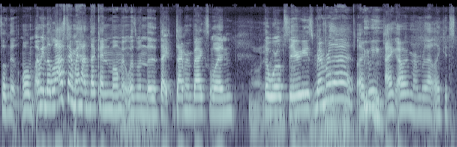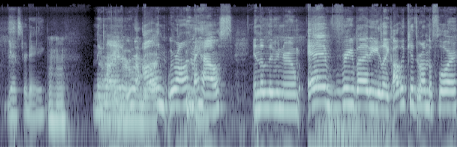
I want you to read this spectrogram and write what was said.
something. Well, I mean, the last time I had that kind of moment was when the Di- Diamondbacks won Oh, yeah. the World Series. Remember that? Like we, I, I remember that like it's yesterday. hmm They won. We were all that. in. We were all in my house in the living room. Everybody, like all the kids were on the floor.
